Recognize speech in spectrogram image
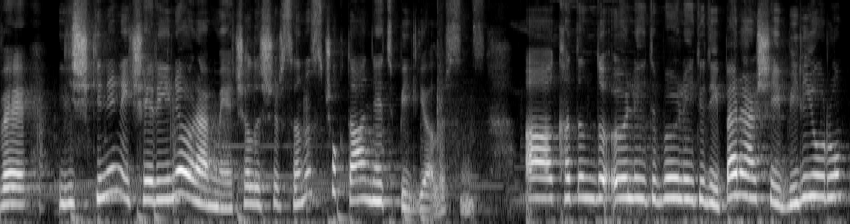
ve ilişkinin içeriğini öğrenmeye çalışırsanız çok daha net bilgi alırsınız. Aa kadın da öyleydi böyleydi değil. Ben her şeyi biliyorum.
